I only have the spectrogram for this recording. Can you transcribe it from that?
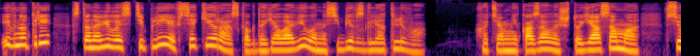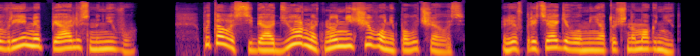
И внутри становилось теплее всякий раз, когда я ловила на себе взгляд льва хотя мне казалось, что я сама все время пялюсь на него. Пыталась себя одернуть, но ничего не получалось. Лев притягивал меня точно магнит.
